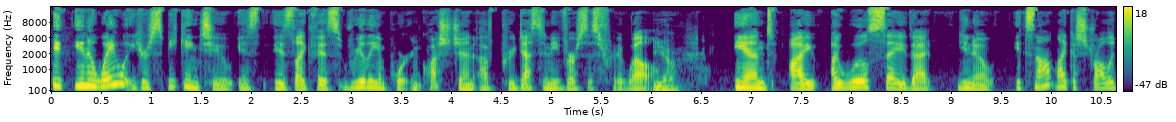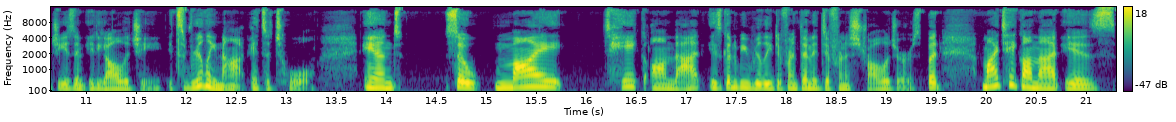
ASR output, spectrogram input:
It, in a way, what you're speaking to is is like this really important question of predestiny versus free will. Yeah. And I I will say that you know it's not like astrology is an ideology. It's really not. It's a tool. And so my take on that is going to be really different than a different astrologers. But my take on that is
